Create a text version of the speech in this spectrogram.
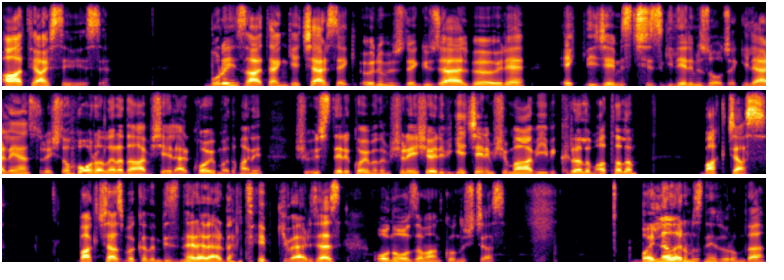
ATH seviyesi. Burayı zaten geçersek önümüzde güzel böyle ekleyeceğimiz çizgilerimiz olacak. İlerleyen süreçte oralara daha bir şeyler koymadım. Hani şu üstleri koymadım. Şurayı şöyle bir geçelim, şu maviyi bir kıralım, atalım. Bakacağız. Bakacağız bakalım biz nerelerden tepki vereceğiz. Onu o zaman konuşacağız. Balinalarımız ne durumda?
